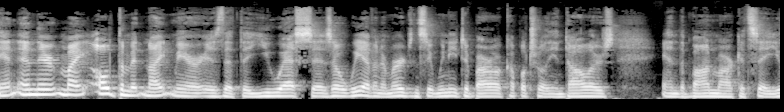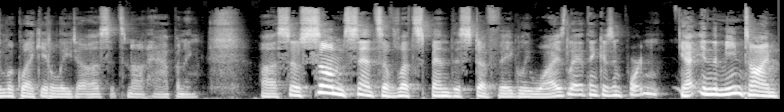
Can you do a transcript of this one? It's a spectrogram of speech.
and and my ultimate nightmare is that the U.S. says, "Oh, we have an emergency. We need to borrow a couple trillion dollars," and the bond markets say, "You look like Italy to us. It's not happening." Uh, so some sense of let's spend this stuff vaguely wisely, I think, is important. Yeah. In the meantime,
